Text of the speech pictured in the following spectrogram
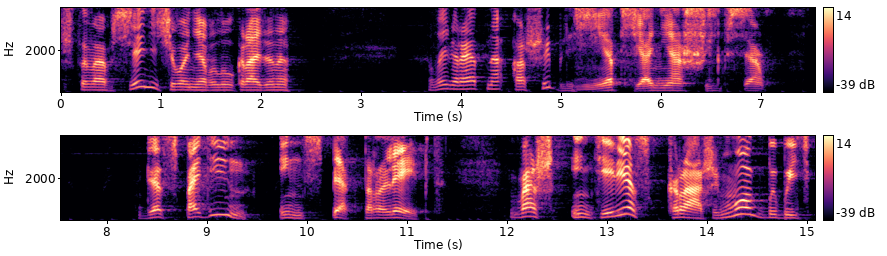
что вообще ничего не было украдено. Вы, вероятно, ошиблись. Нет, я не ошибся. Господин инспектор Лейпт, ваш интерес к краже мог бы быть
